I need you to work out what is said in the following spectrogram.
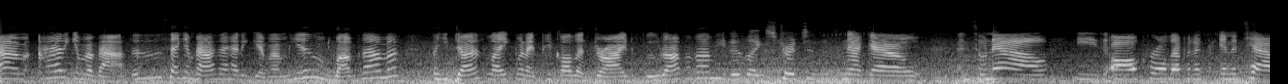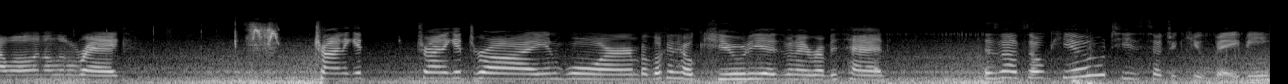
um, I had to give him a bath. This is the second bath I had to give him. He doesn't love them, but he does like when I pick all the dried food off of him. He just like stretches his neck out. And so now he's all curled up in a, in a towel and a little rag. Trying to get trying to get dry and warm. But look at how cute he is when I rub his head. Isn't that so cute? He's such a cute baby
